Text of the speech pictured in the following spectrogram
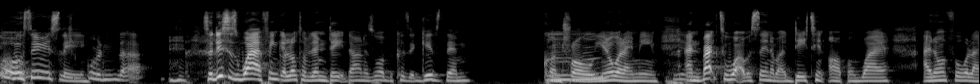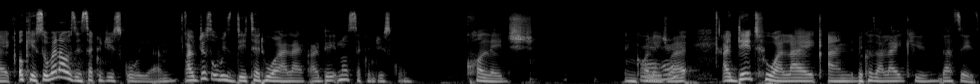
Oh, no, seriously. So this is why I think a lot of them date down as well because it gives them control. Mhm. You know what I mean? Yeah. And back to what I was saying about dating up and why I don't feel like okay. So when I was in secondary school, yeah, I've just always dated who I like. I date not secondary school, college. In college, Mhm. right? I date who I like, and because I like you, that's it.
